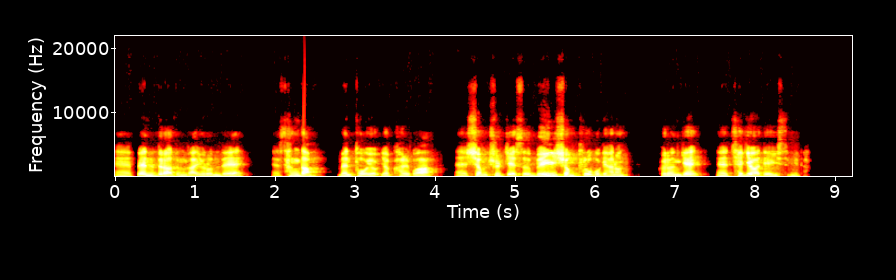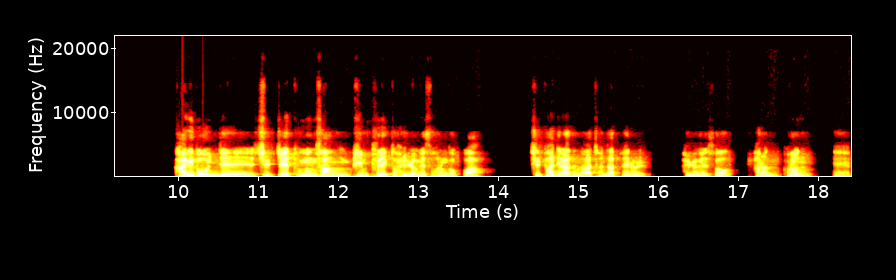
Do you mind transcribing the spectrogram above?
예, 밴드라든가 이런데 예, 상담, 멘토 역- 역할과 예, 시험 출제에서 매일 시험 풀어보게 하는 그런 게 예, 체계화되어 있습니다. 강의도 이제 실제 동영상 빔 프로젝트 활용해서 하는 것과 칠판이라든가 전자펜을 활용해서 하는 그런 예,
